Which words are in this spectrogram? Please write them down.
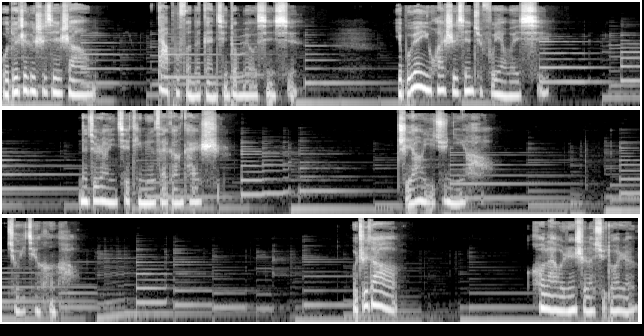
我对这个世界上。大部分的感情都没有信心，也不愿意花时间去敷衍维系，那就让一切停留在刚开始。只要一句你好，就已经很好。我知道，后来我认识了许多人，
